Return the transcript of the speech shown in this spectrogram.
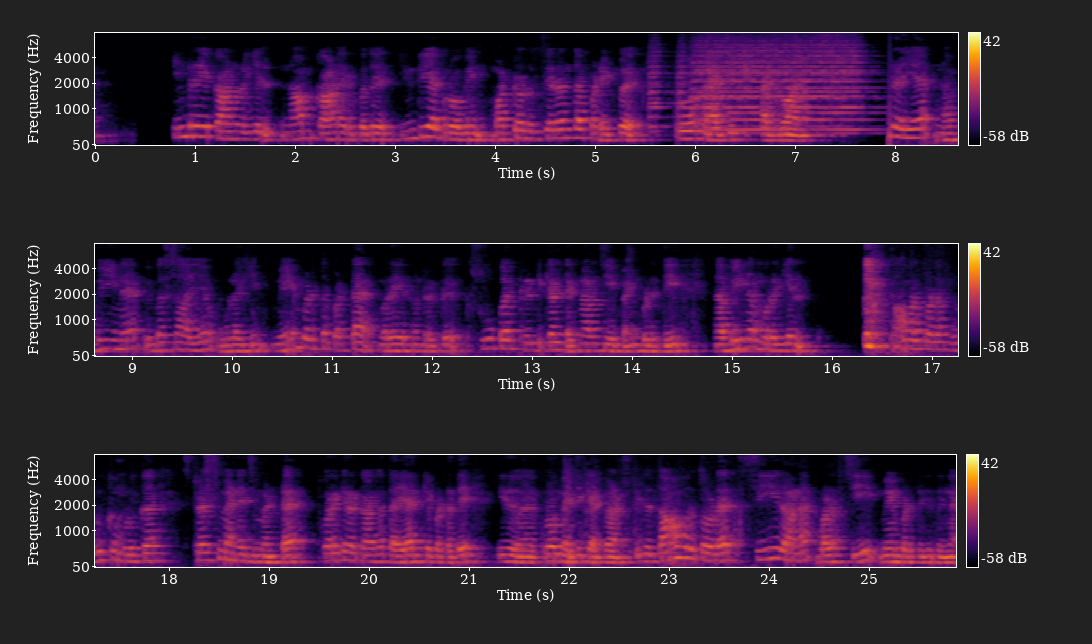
இன்றைய காணொளியில் நாம் காண இருப்பது இந்தியா குரோவின் மற்றொரு சிறந்த படைப்பு ப்ரோ மேஜிக் அட்வான்ஸ் இன்றைய நவீன விவசாய உலகின் மேம்படுத்தப்பட்ட முறையிற்கு சூப்பர் கிரிட்டிக்கல் டெக்னாலஜியை பயன்படுத்தி நவீன முறையில் தாவரத்தோட முழுக்க முழுக்க ஸ்ட்ரெஸ் மேனேஜ்மெண்ட்டை குறைக்கிறதுக்காக தயாரிக்கப்பட்டதே இது குரோமேஜிக் அட்வான்ஸ் இது தாவரத்தோட சீரான வளர்ச்சியை மேம்படுத்துகிறதுங்க.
